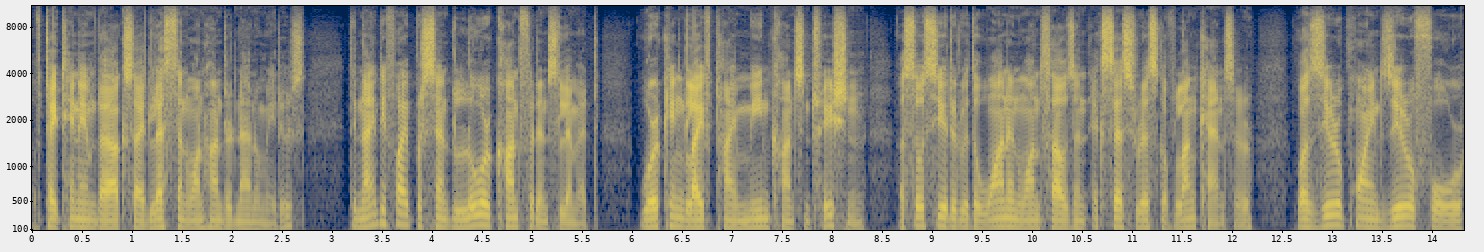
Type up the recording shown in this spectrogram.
of titanium dioxide less than 100 nanometers, the 95% lower confidence limit working lifetime mean concentration associated with a 1 in 1000 excess risk of lung cancer was 0.04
